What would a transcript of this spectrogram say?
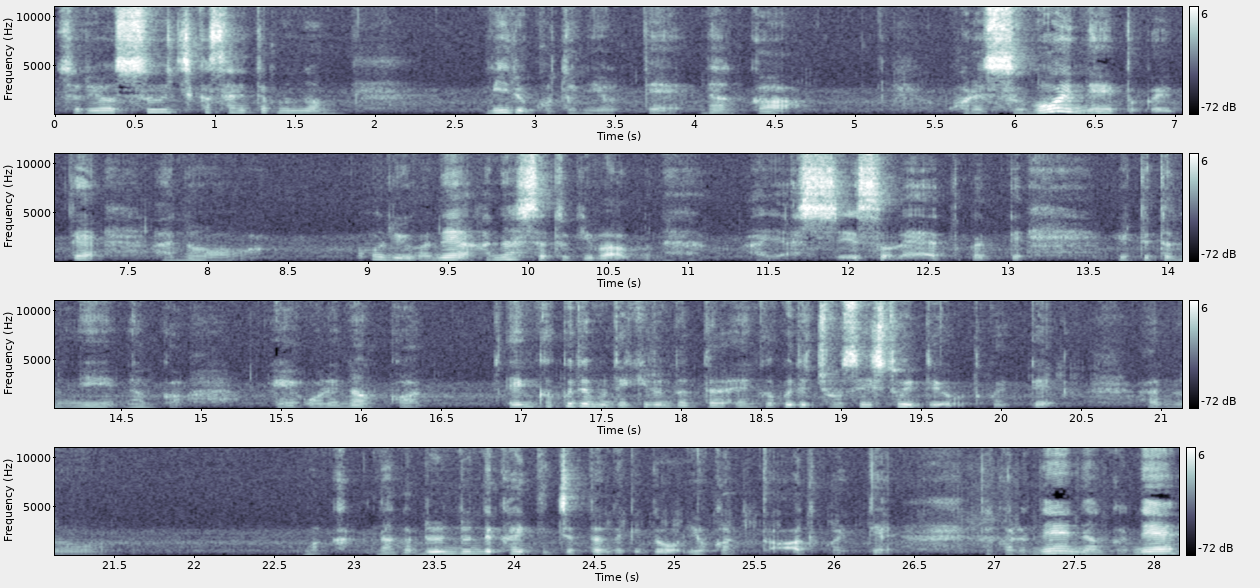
それを数値化されたものを見ることによってなんか「これすごいね」とか言ってあの保留がね話した時はもうね「怪しいそれ」とかって言ってたのになんか「え俺なんか遠隔でもできるんだったら遠隔で調整しといてよ」とか言ってあのまあ、なんかルンルンで帰っていっちゃったんだけど「よかった」とか言って。だからねなんかね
